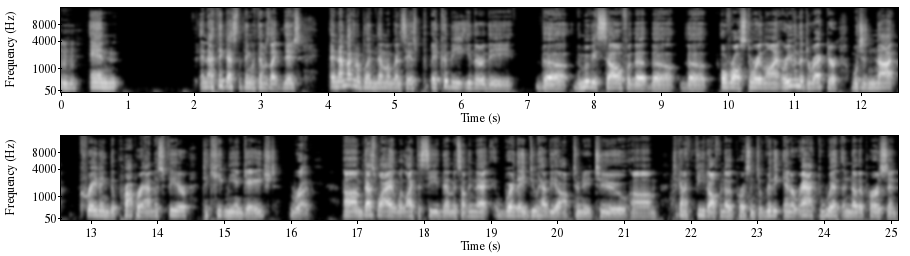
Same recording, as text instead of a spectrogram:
Mhm. and and I think that's the thing with them is like there's and I'm not going to blame them. I'm going to say it's, it could be either the the the movie itself or the the the overall storyline or even the director which is not creating the proper atmosphere to keep me engaged. Right. Um, that's why I would like to see them in something that where they do have the opportunity to um, to kind of feed off another person, to really interact with another person,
